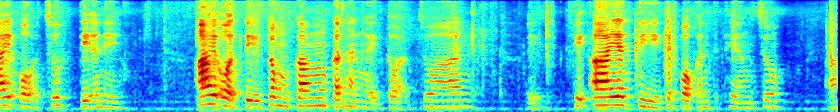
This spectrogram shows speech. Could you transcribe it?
ai o chu ti ani ai o ti tong kam kan han ngai to chuan ti ai ti te po kan ti theng chu a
